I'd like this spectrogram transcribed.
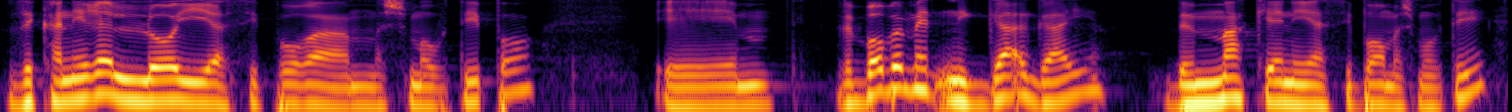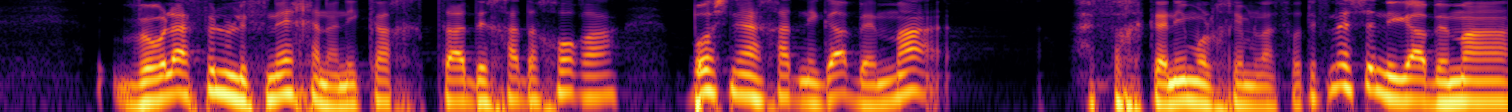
זה כנראה לא יהיה הסיפור המשמעותי פה. אמ, ובואו באמת ניגע, גיא, במה כן יהיה הסיפור המשמעותי, ואולי אפילו לפני כן, אני אקח צעד אחד אחורה, בואו שנייה אחת ניגע במה השחקנים הולכים לעשות. לפני שניגע במה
